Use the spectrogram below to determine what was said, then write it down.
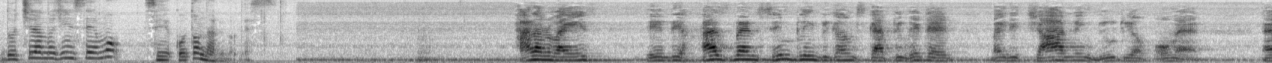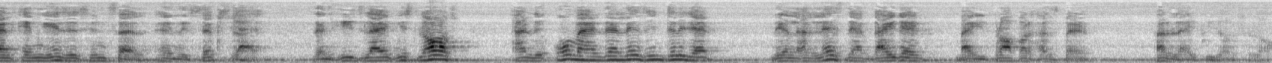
どちらの人生も成功となるのです。Otherwise, if the husband simply becomes captivated by the charming beauty of woman and engages himself in the sex life, then his life is lost. And the woman, they are less intelligent, they are, unless they are guided by a proper husband, her life is also lost.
